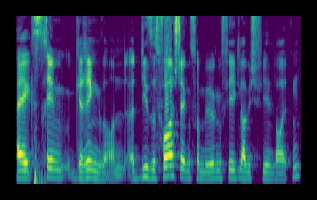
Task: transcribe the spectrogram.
Halt extrem gering. So. Und äh, dieses Vorstellungsvermögen fehlt, glaube ich, vielen Leuten,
